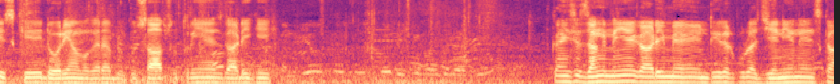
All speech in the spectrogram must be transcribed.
इसकी डोरियाँ वगैरह बिल्कुल साफ़ सुथरी हैं इस गाड़ी की। कहीं से जंग नहीं है गाड़ी में, इंटीरियर पूरा जेन्यन है इसका।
